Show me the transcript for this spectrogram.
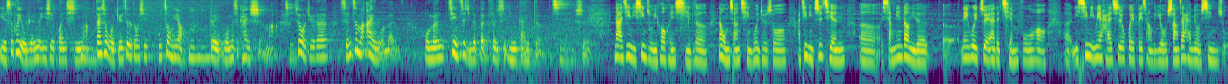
也是会有人的一些关系嘛。嗯、但是我觉得这个东西不重要。嗯哼，对我们是看神嘛。是所以我觉得神这么爱我们，我们尽自己的本分是应该的。是是。那阿基，你信主以后很喜乐。那我们想请问，就是说，阿基，你之前呃想念到你的。呃，那位最爱的前夫哈，呃，你心里面还是会非常的忧伤，在还没有信主。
